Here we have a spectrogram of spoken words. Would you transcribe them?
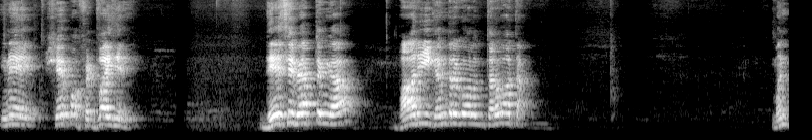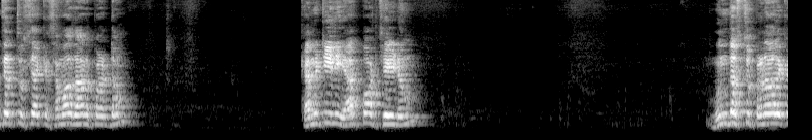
in a shape of advisory దేశవ్యాప్తంగా భారీ గందరగోళం తర్వాత మంత్రిత్వ శాఖ సమాధానపడడం కమిటీలు ఏర్పాటు చేయడం ముందస్తు ప్రణాళిక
